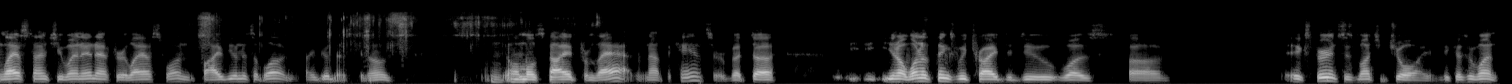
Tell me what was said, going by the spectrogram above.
last time she went in after her last one five units of blood. My goodness you know Mhm. almost died from that, not the cancer. But uh, you know, one of the things we tried to do was uh, experience as much joy because we want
